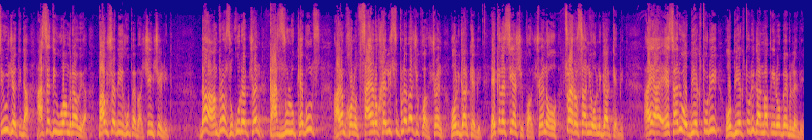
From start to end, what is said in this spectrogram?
სიუჟეტი და ასეთი უამრავია, ბავშვები იღუპება შიმშილით. და ამ დროს უყურებთ ჩვენ გაზულუქებულს, არა მხოლოდ საერო ხელისუფლებაში ყავს ჩვენ ოლიგარქები, ეკლესიაში ყავს ჩვენ წვეროსანი ოლიგარქები. აი ეს არის ობიექტური, ობიექტური განმაპირობებლები.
